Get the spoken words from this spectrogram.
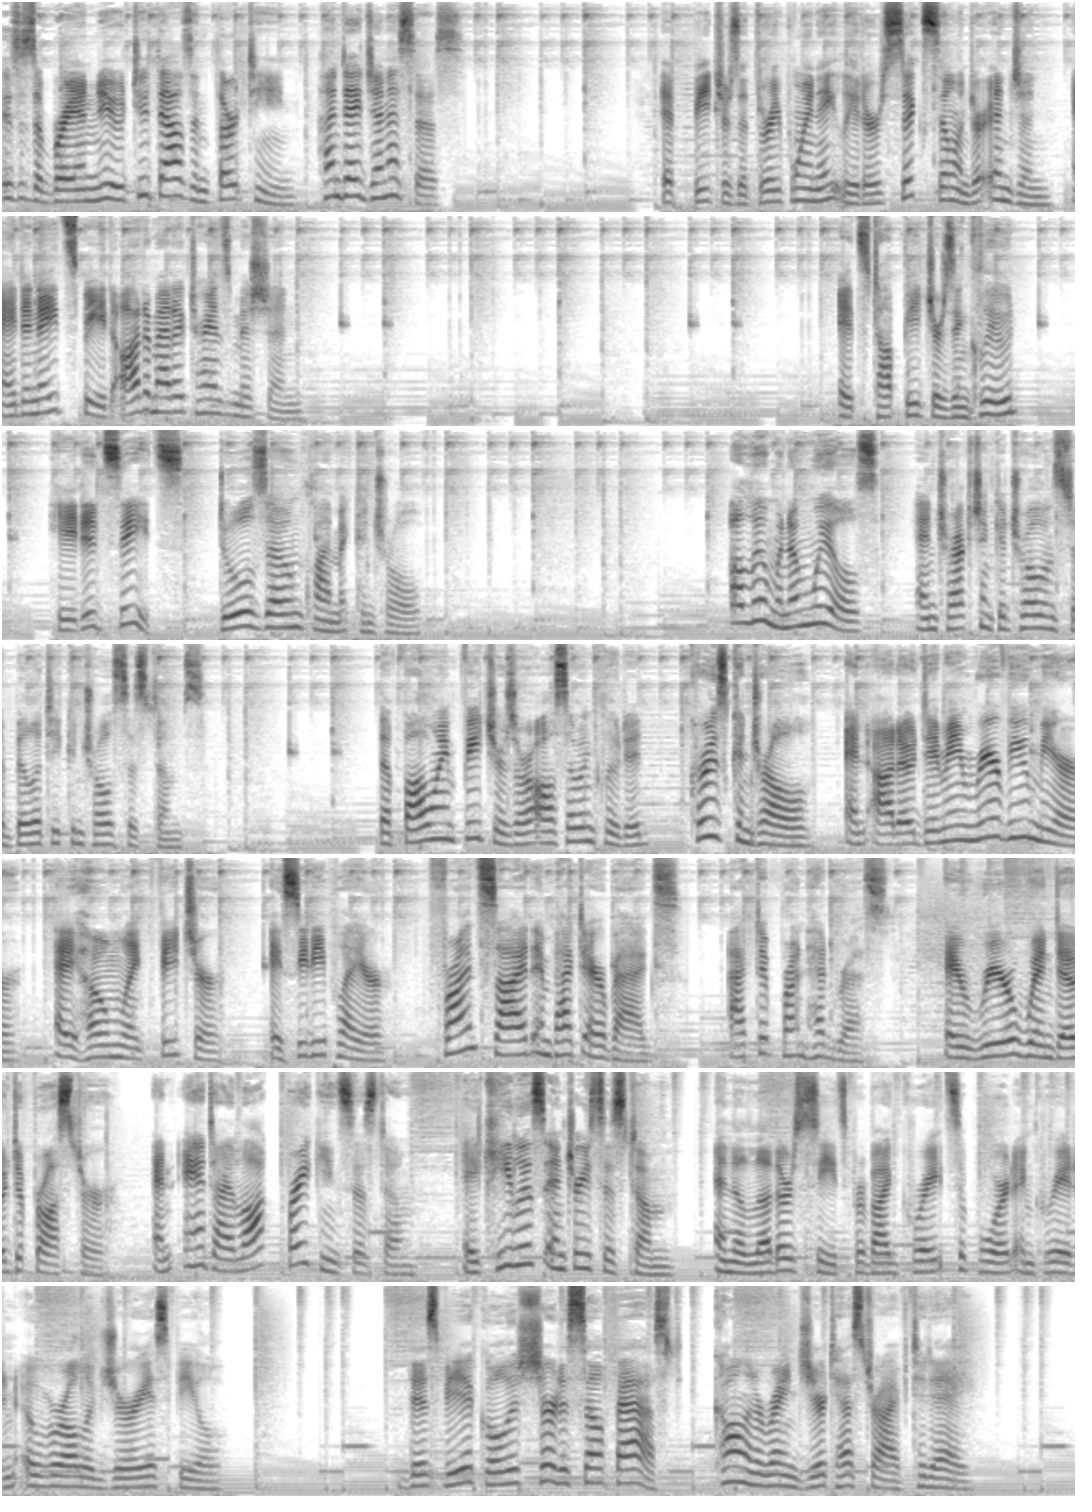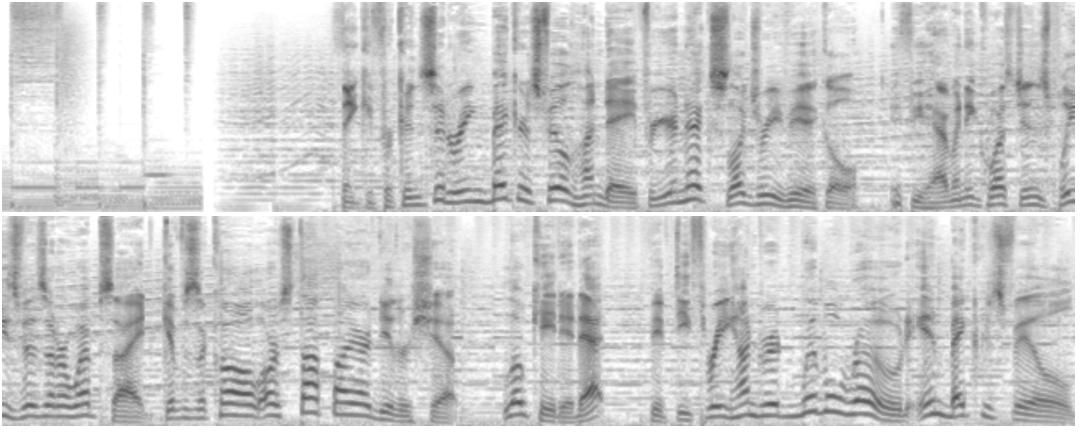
This is a brand new 2013 Hyundai Genesis. It features a 3.8-liter six-cylinder engine and an 8-speed automatic transmission. Its top features include heated seats, dual-zone climate control, aluminum wheels, and traction control and stability control systems. The following features are also included cruise control, an auto dimming rearview mirror, a HomeLink feature, a CD player, front side impact airbags, active front headrest, a rear window defroster, an anti lock braking system, a keyless entry system, and the leather seats provide great support and create an overall luxurious feel. This vehicle is sure to sell fast. Call and arrange your test drive today. Thank you for considering Bakersfield Hyundai for your next luxury vehicle. If you have any questions, please visit our website, give us a call, or stop by our dealership located at 5300 Wible Road in Bakersfield.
